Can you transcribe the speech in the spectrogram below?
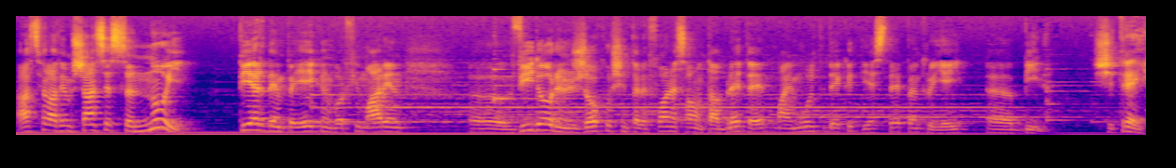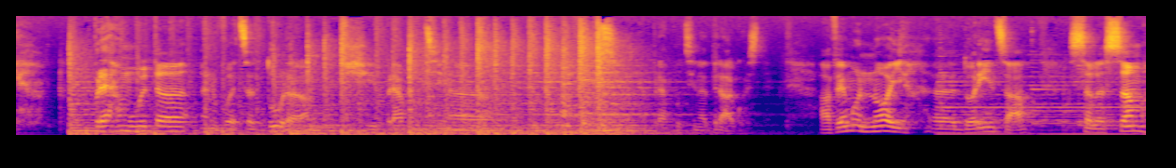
Astfel avem șanse să nu-i pierdem pe ei când vor fi mari în uh, videouri, în jocuri și în telefoane sau în tablete mai mult decât este pentru ei uh, bine. Și trei, prea multă învățătură și prea puțină prea puțină puțină dragoste. Avem în noi uh, dorința să lăsăm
